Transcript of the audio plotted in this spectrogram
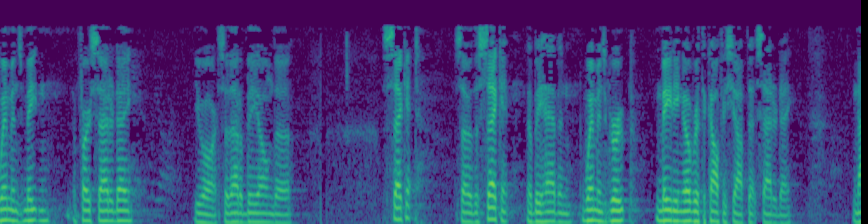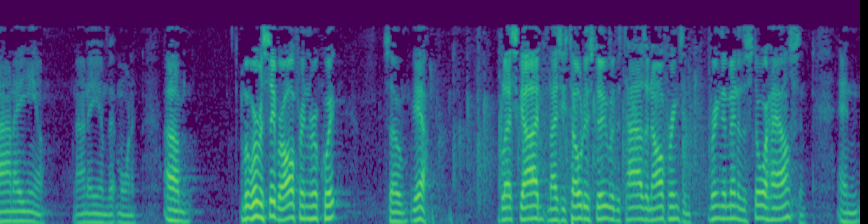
women's meeting the first Saturday? You are. So that'll be on the second. So the second, they'll be having women's group meeting over at the coffee shop that Saturday, 9 a.m. 9 a.m. that morning. Um, but we'll receive our offering real quick. So yeah, bless God as He told us to do with the tithes and offerings and bring them into the storehouse and, and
